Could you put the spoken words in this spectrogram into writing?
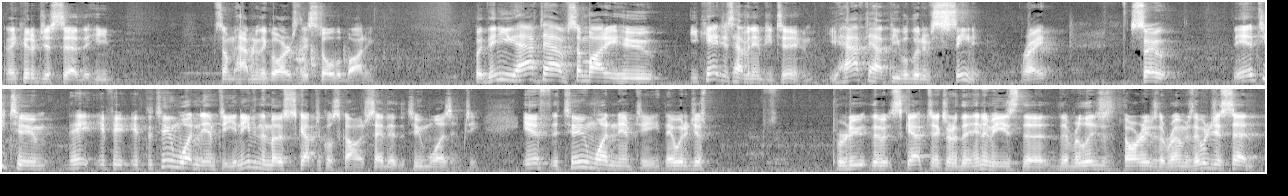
And they could have just said that he something happened to the guards and they stole the body. But then you have to have somebody who you can't just have an empty tomb. You have to have people that have seen it, right? So the empty tomb, they, if, it, if the tomb wasn't empty, and even the most skeptical scholars say that the tomb was empty, if the tomb wasn't empty, they would have just produced the skeptics or the enemies, the, the religious authorities, the Romans, they would have just said,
